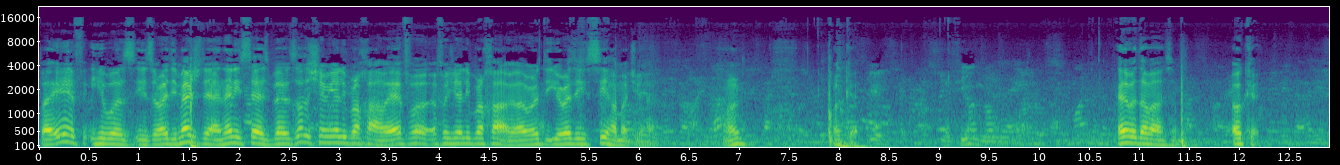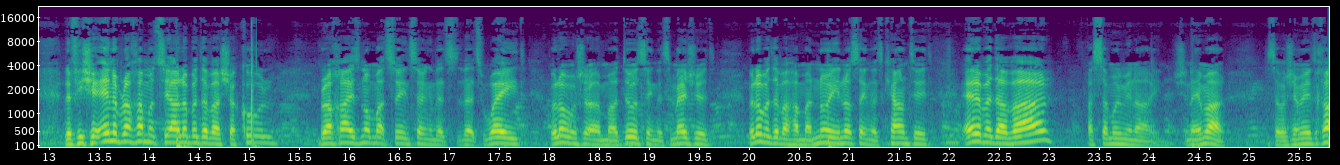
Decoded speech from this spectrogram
But if he was, he's already measured it, and then he says, "Be'ezrat Hashem yeh li bracha," איפה איפה שיהיה לי ברכה? I already- You already see how much you have. Right? Okay. אין בדבר הזה. Okay. לפי שאין הברכה מוציאה לא בדבר שקול, ברכה is not מצוי in something that's, that's weighed, ולא בדבר המדוד, something that's measured, ולא בדבר המנוי, not something that's counted, אלא בדבר הסמוי מן העין, שנאמר, עשב השם איתך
